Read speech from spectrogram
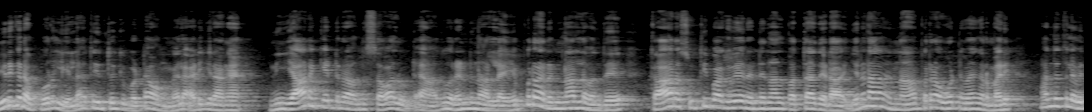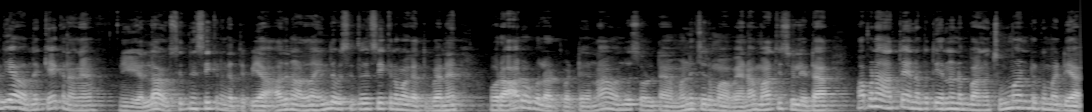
இருக்கிற பொருள் எல்லாத்தையும் தூக்கி போட்டு அவங்க மேலே அடிக்கிறாங்க. நீ யாரை கேட்டுடா வந்து சவால் விட்ட? அதுவும் ரெண்டு நாளில். எப்படா ரெண்டு நாளில் வந்து காரை சுற்றி பார்க்கவே ரெண்டு நாள் பத்தாதேடா? என்னடா நான் அப்புறம் ஓட்டுவேங்கிற மாதிரி அந்த இடத்துல வித்யா வந்து கேட்குறாங்க நீ எல்லா விஷயத்தையும் சீக்கிரம் கற்றுப்பியா அதனால தான் இந்த விஷயத்துலையும் சீக்கிரமாக கற்றுப்பேன்னு ஒரு ஆர்வக்குள் ஆட்பட்டு நான் வந்து சொல்லிட்டேன். மன்னிச்சிருமா வேணா மாற்றி சொல்லிட்டா. அப்போ நான் அத்தை என்னை பற்றி என்ன நினைப்பாங்க? சும்மான்னு இருக்க மாட்டியா?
